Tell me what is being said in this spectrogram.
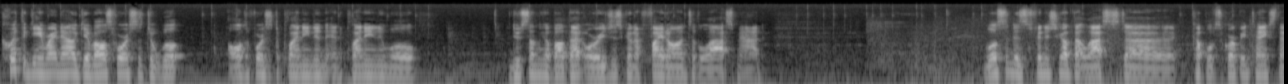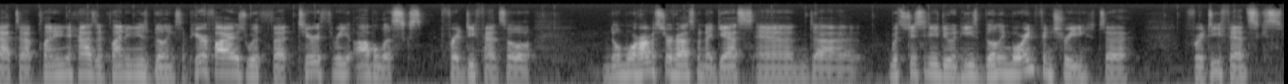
quit the game right now, give all his forces to Will, all the forces to Planinen, and Planinen will do something about that, or he's just going to fight on to the last mad. Wilson is finishing up that last uh, couple of Scorpion tanks that uh, has, and Planinen is building some Purifiers with uh, Tier 3 Obelisks for defense, so no more Harvester harassment, I guess, and uh, what's JCD doing? He's building more infantry to for defense, because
